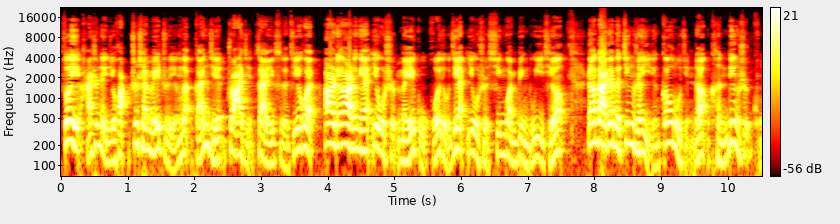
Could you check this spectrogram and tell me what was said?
所以还是那句话，之前没止盈的，赶紧抓紧再一次的机会。二零二零年又是美股活久见，又是新冠病毒疫情，让大家的精神已经高度紧张，肯定是恐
